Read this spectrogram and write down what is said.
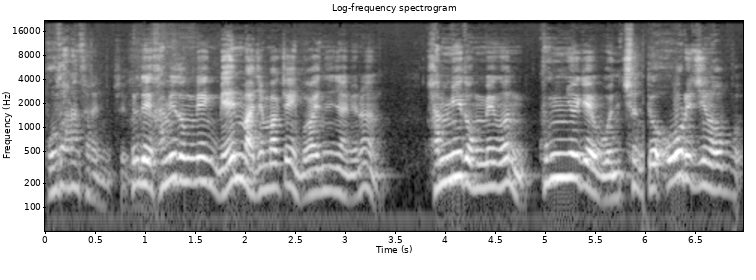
보도하는 사람이 없어요. 그런데 한미 동맹 맨 마지막 장에 뭐가 있느냐면은 한미 동맹은 국력의 원천, the origin of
